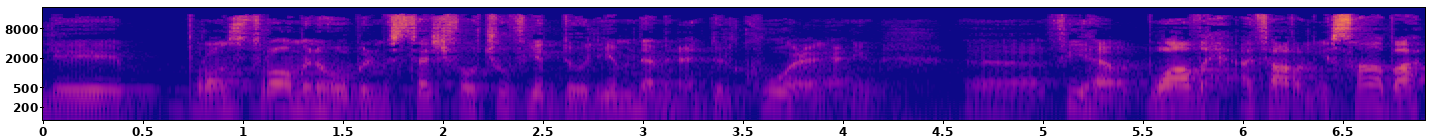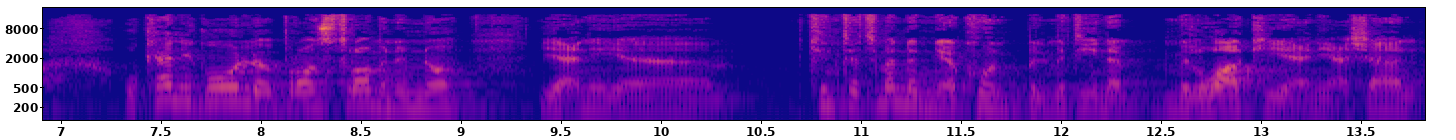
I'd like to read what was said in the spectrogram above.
لبرون سترومن وهو بالمستشفى وتشوف يده اليمنى من عند الكوع يعني آه، فيها واضح آثار الإصابة. وكان يقول برون سترومن إنه يعني آه، كنت أتمنى أني أكون بالمدينة ملواكي يعني عشان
